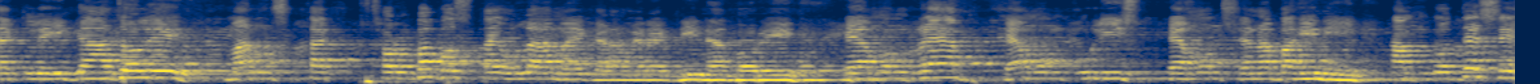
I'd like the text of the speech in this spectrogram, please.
দেখলেই গা জ্বলে। মানুষ তাক সর্বাবস্থায় ওলামায়ে কেরামের ঘৃণা করে। এমন র্যাব, এমন পুলিশ, এমন সেনাবাহিনী, আমগো দেশে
